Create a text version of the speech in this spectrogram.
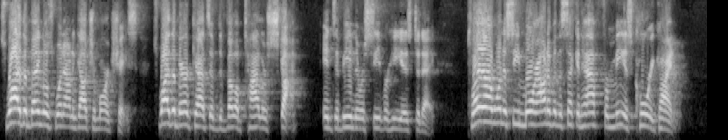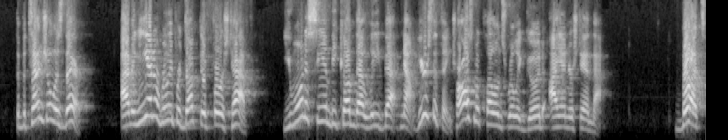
It's why the Bengals went out and got Ja'Marr Chase. It's why the Bearcats have developed Tyler Scott into being the receiver he is today. Player I want to see more out of in the second half for me is Corey Kiner. The potential is there. I mean, he had a really productive first half. You want to see him become that lead back. Now, here's the thing Charles McClellan's really good. I understand that. But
